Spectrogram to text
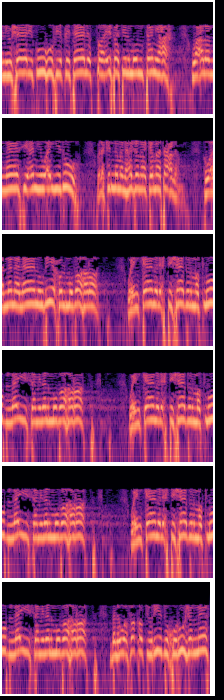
أن يشاركوه في قتال الطائفة الممتنعة. وعلى الناس أن يؤيدوه ولكن منهجنا كما تعلم هو أننا لا نبيح المظاهرات وإن كان الاحتشاد المطلوب ليس من المظاهرات وإن كان الاحتشاد المطلوب ليس من المظاهرات وإن كان الاحتشاد المطلوب ليس من المظاهرات بل هو فقط يريد خروج الناس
